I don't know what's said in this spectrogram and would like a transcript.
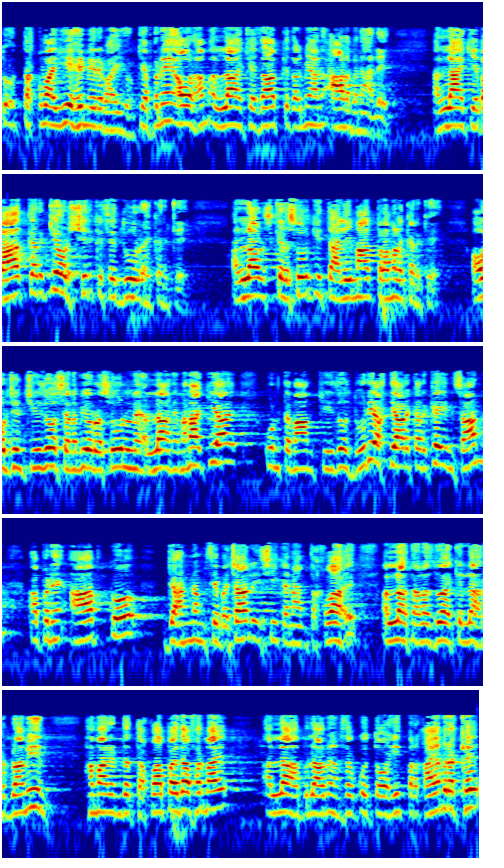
تو تقوا یہ ہے میرے بھائیوں کہ اپنے اور ہم اللہ کے عذاب کے درمیان آڑ بنا لے۔ اللہ کی بات کر کے اور شرک سے دور رہ کر کے۔ اللہ اور اس کے رسول کی تعلیمات پر عمل کر کے اور جن چیزوں سے نبی اور رسول نے اللہ نے منع کیا ہے، ان تمام چیزوں دوری اختیار کر کے انسان اپنے آپ کو جہنم سے بچا لے، اسی کا نام تقوا ہے۔ اللہ تعالیٰ دعا کہ اللہ ابرامین ہمارے اندر تقوا پیدا فرمائے۔ اللہ اب العالمین ہم سب کو توحید پر قائم رکھے۔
